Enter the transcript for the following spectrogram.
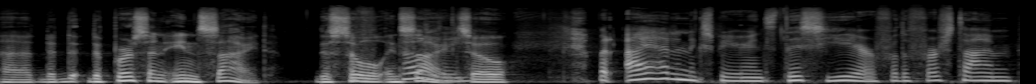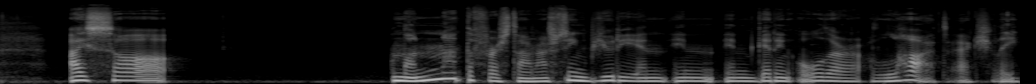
uh, the, the the person inside, the soul inside. totally. So But I had an experience this year for the first time. I saw. No, not the first time. I've seen beauty in in in getting older a lot actually,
